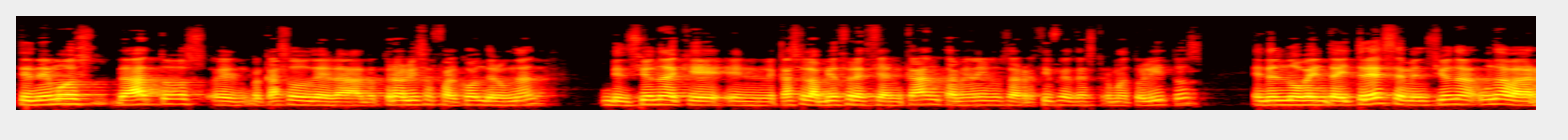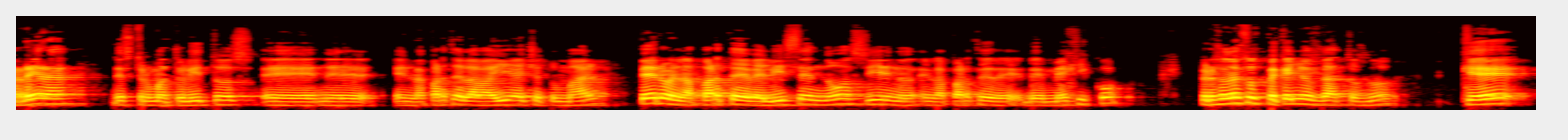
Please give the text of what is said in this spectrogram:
Tenemos datos, en el caso de la doctora Luisa Falcón de la UNAM, menciona que en el caso de la biosfera de Siancán también hay unos arrecifes de estromatolitos. En el 93 se menciona una barrera de estromatolitos eh, en, la parte de la bahía de Chetumal, pero en la parte de Belice, no así en, la parte de, México. Pero son estos pequeños datos, ¿no? Que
